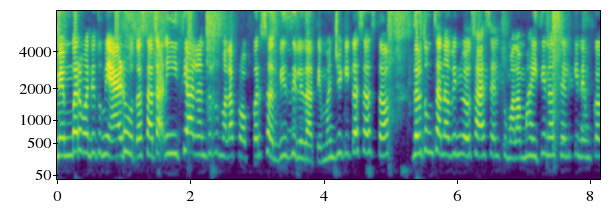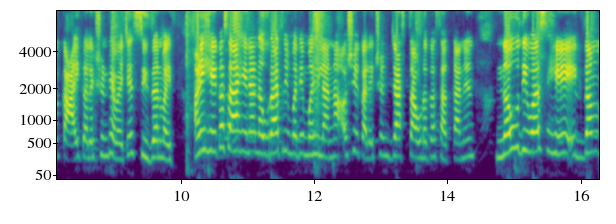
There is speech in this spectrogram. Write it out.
मेंबरमध्ये तुम्ही ऍड होत असतात आणि इथे आल्यानंतर तुम्हाला प्रॉपर सर्व्हिस दिली जाते. म्हणजे की कसं असतं जर तुमचा नवीन व्यवसाय असेल तुम्हाला माहिती नसेल की नेमकं काय कलेक्शन ठेवायचे सीझन वाईज आणि हे कसं आहे ना नवरात्रीमध्ये महिलांना असे कलेक्शन जास्त आवडत असतात. कारण नऊ दिवस हे एकदम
